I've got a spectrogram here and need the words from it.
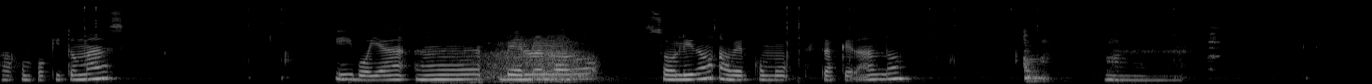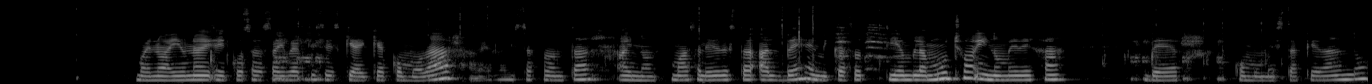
Bajo un poquito más. Y voy a, verlo en modo sólido a ver cómo está quedando. Mm. Bueno hay una hay cosas hay vértices que hay que acomodar. A ver la vista frontal. Ay no voy a salir de esta al B. En mi caso tiembla mucho y no me deja ver cómo me está quedando.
